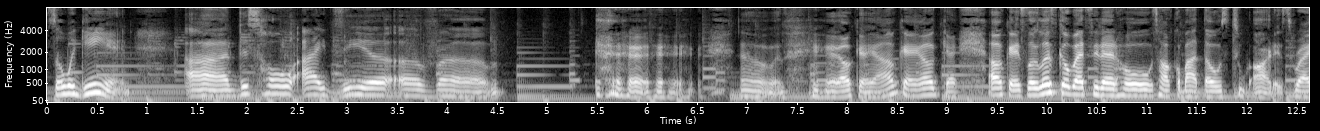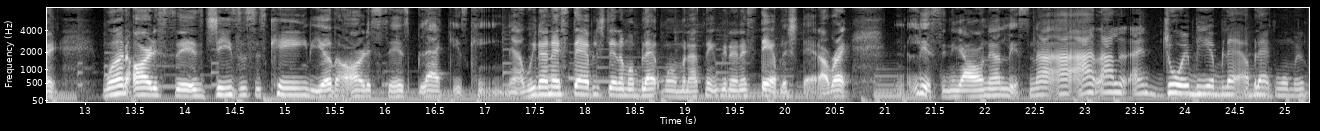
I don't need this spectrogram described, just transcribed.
So again, uh, this whole idea of um, oh, okay, okay, okay, okay. So let's go back to that whole talk about those two artists, right? One artist says Jesus is king, the other artist says black is king. Now, we done established that I'm a black woman. I think we done established that, all right? Listen, y'all, now listen. I, I, I, I enjoy being black, a black woman.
